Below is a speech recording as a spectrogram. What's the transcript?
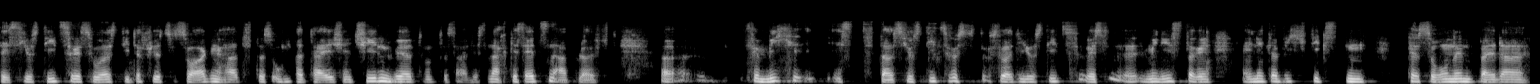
des Justizressorts, die dafür zu sorgen hat, dass unparteiisch entschieden wird und dass alles nach Gesetzen abläuft. Äh, für mich ist das Justizressort, die Justizministerin, eine der wichtigsten Personen bei der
